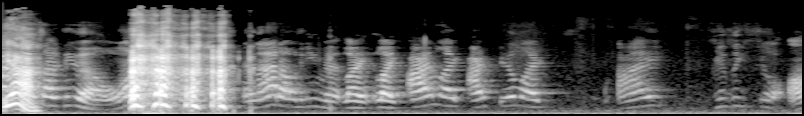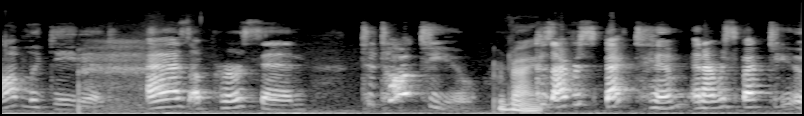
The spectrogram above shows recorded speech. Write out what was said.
yeah haven't talked to you in a long time, and I don't even like like I like I feel like I really feel obligated as a person to talk to you right because I respect him and I respect you.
